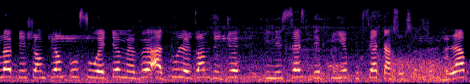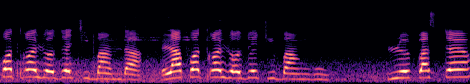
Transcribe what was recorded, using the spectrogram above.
Club des champions pour souhaiter mes voeux à tous les hommes de Dieu qui ne cessent de prier pour cette association. L'apôtre José Chibanda, l'apôtre José Chibangu, le pasteur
